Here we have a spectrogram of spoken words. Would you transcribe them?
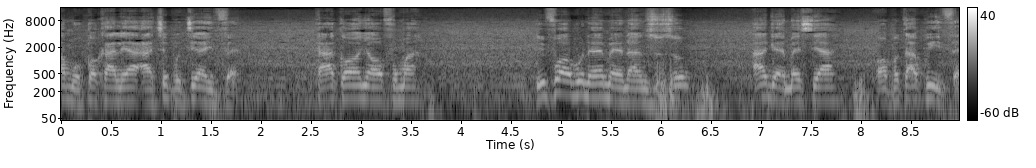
amụ kọkalịa achịpụta ya ife. Ka aka onye ọfụma. Ife ọbụla emere na nzuzo a ga-emesịa ọpụtakwa ife.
